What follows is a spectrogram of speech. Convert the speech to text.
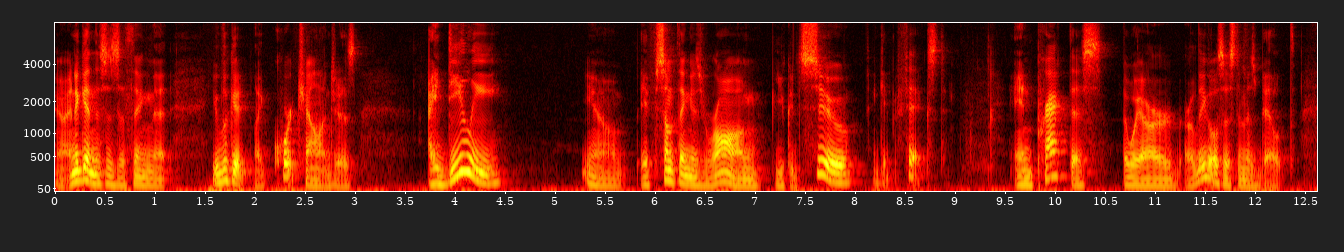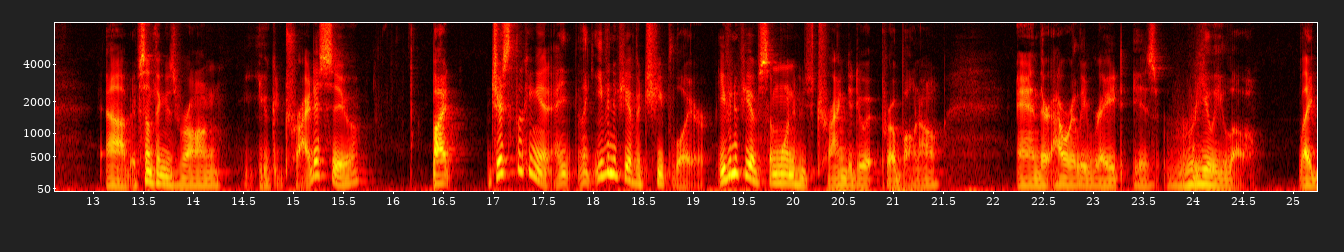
you know, and again, this is a thing that you look at like court challenges. Ideally, you know, if something is wrong, you could sue and get it fixed. In practice, the way our, our legal system is built, uh, if something is wrong, you could try to sue, but just looking at like even if you have a cheap lawyer, even if you have someone who's trying to do it pro bono, and their hourly rate is really low. Like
